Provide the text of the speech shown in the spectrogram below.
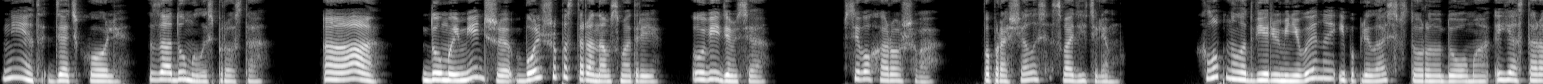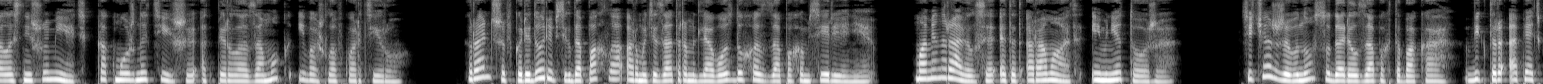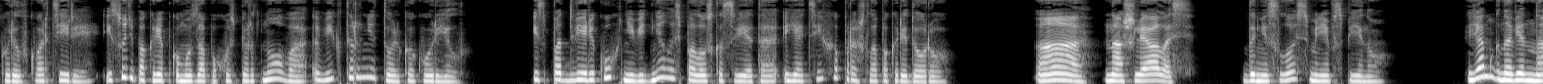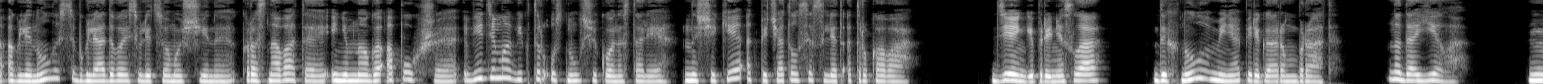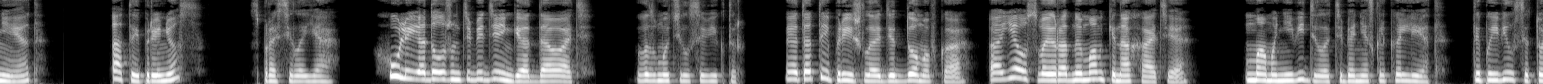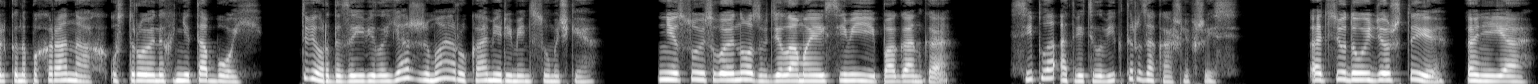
«Нет, дядь Коль, задумалась просто». «А-а, думай меньше, больше по сторонам смотри. Увидимся». «Всего хорошего», – попрощалась с водителем. Хлопнула дверью минивэна и поплелась в сторону дома. Я старалась не шуметь, как можно тише отперла замок и вошла в квартиру. Раньше в коридоре всегда пахло ароматизатором для воздуха с запахом сирени. Маме нравился этот аромат, и мне тоже. Сейчас же в нос ударил запах табака. Виктор опять курил в квартире, и, судя по крепкому запаху спиртного, Виктор не только курил. Из-под двери кухни виднелась полоска света, и я тихо прошла по коридору. «А, нашлялась!» – донеслось мне в спину. Я мгновенно оглянулась, вглядываясь в лицо мужчины, красноватое и немного опухшее. Видимо, Виктор уснул щекой на столе. На щеке отпечатался след от рукава. «Деньги принесла?» Дыхнул в меня перегаром брат. Надоело. «Нет». «А ты принес? Спросила я. «Хули я должен тебе деньги отдавать?» Возмутился Виктор. «Это ты пришлая детдомовка, а я у своей родной мамки на хате». «Мама не видела тебя несколько лет. Ты появился только на похоронах, устроенных не тобой», твердо заявила я, сжимая руками ремень сумочки. «Не суй свой нос в дела моей семьи, поганка!» Сипло ответил Виктор, закашлившись. «Отсюда уйдешь ты, а не я.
